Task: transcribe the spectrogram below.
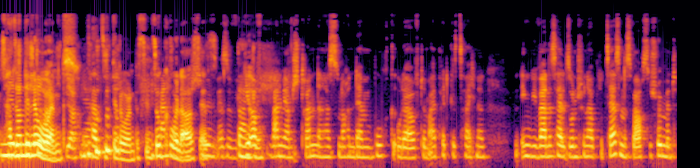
mir hat sich gelohnt. Ja. Es hat sich gelohnt. Das sieht so Ich cool aus schön. jetzt. Also wie oft waren wir am Strand, dann hast du noch in deinem Buch oder auf dem iPad gezeichnet. Irgendwie war das halt so ein schöner Prozess und es war auch so schön mit,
